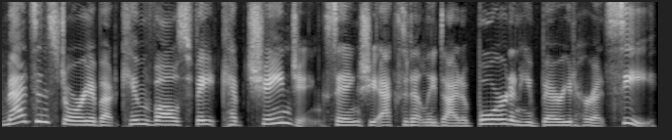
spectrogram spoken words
Madsen's story about Kim Wall's fate kept changing, saying she accidentally died aboard and he buried her at sea.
